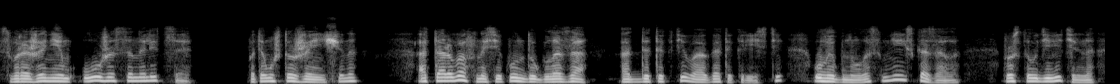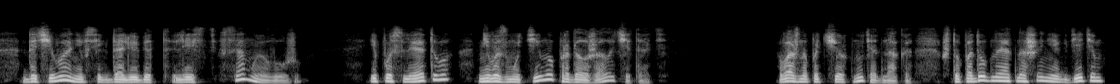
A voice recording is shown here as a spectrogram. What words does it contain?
с выражением ужаса на лице, потому что женщина, оторвав на секунду глаза от детектива Агаты Кристи, улыбнулась мне и сказала — Просто удивительно, до чего они всегда любят лезть в самую лужу. И после этого невозмутимо продолжала читать. Важно подчеркнуть, однако, что подобное отношение к детям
